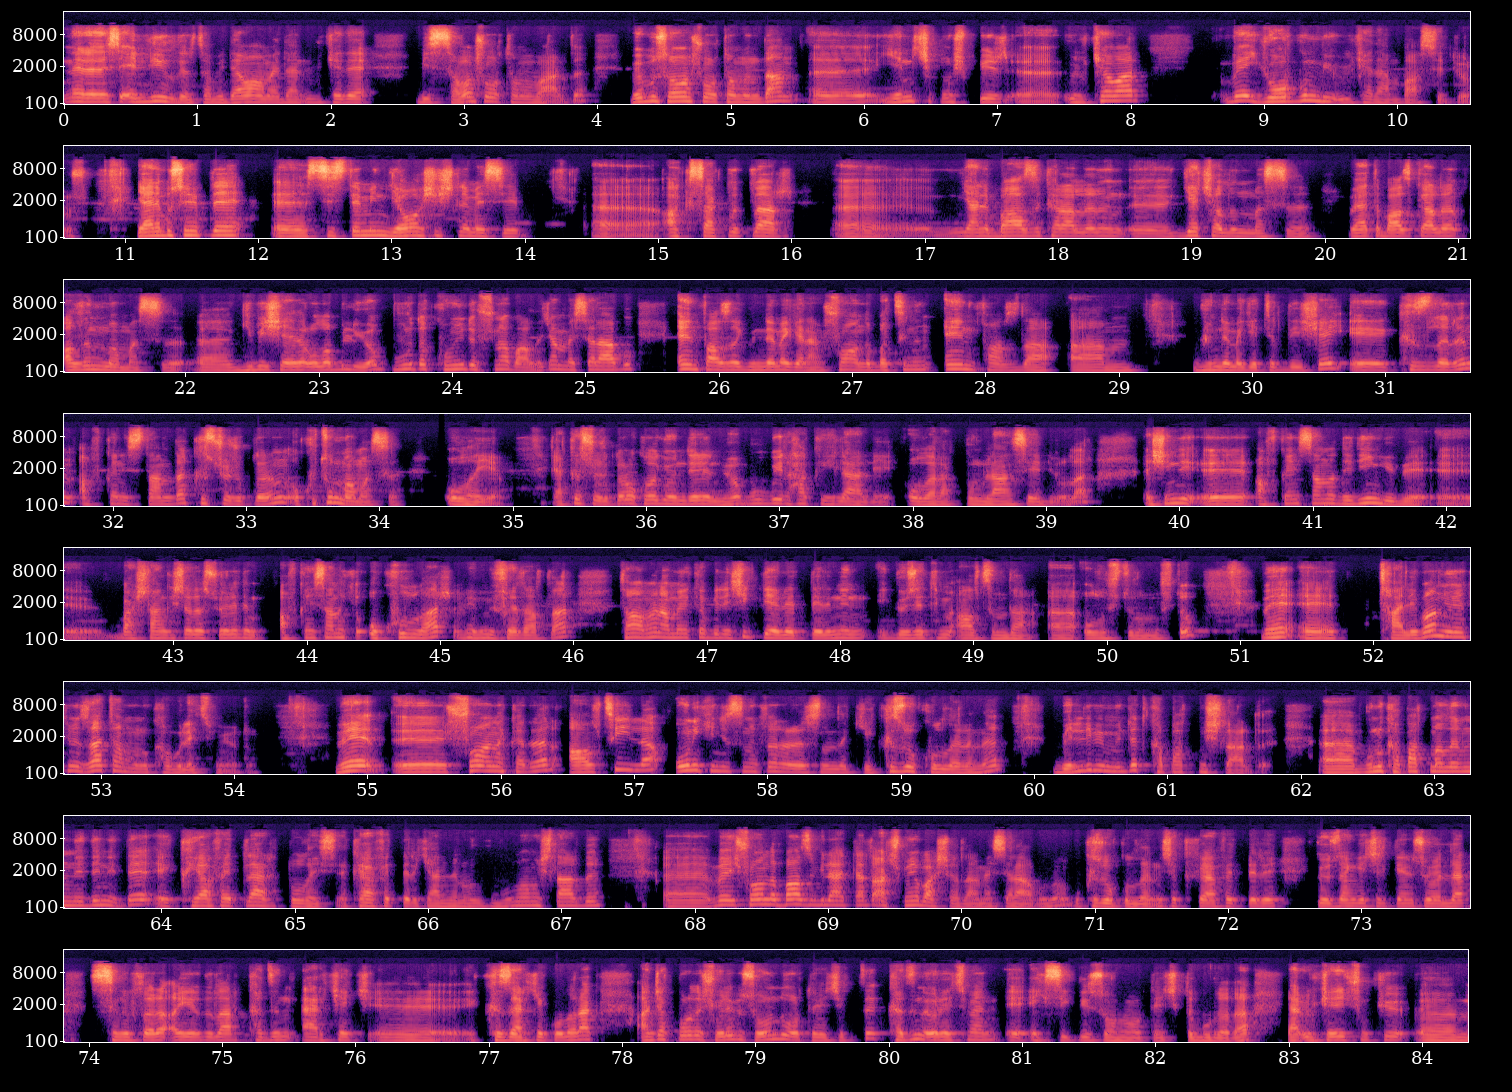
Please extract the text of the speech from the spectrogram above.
neredeyse 50 yıldır tabii devam eden ülkede bir savaş ortamı vardı ve bu savaş ortamından e, yeni çıkmış bir e, ülke var ve yorgun bir ülkeden bahsediyoruz. Yani bu sebeple e, sistemin yavaş işlemesi, e, aksaklıklar, e, yani bazı kararların e, geç alınması veya da bazı kararların alınmaması e, gibi şeyler olabiliyor. Burada konuyu da şuna bağlayacağım. Mesela bu en fazla gündeme gelen, şu anda Batı'nın en fazla um, gündeme getirdiği şey e, kızların Afganistan'da kız çocuklarının okutulmaması olayı. Yani kız çocuklar okula gönderilmiyor. Bu bir hak ihlali olarak bunu lanse ediyorlar. E şimdi e, Afganistan'da dediğim gibi e, başlangıçta da söyledim. Afganistan'daki okullar ve müfredatlar tamamen Amerika Birleşik Devletleri'nin gözetimi altında e, oluşturulmuştu. Ve e, Taliban yönetimi zaten bunu kabul etmiyordu. Ve e, şu ana kadar 6 ile 12. sınıflar arasındaki kız okullarını belli bir müddet kapatmışlardı. Bunu kapatmalarının nedeni de e, kıyafetler dolayısıyla. Kıyafetleri kendilerine uygun bulmamışlardı. Ve şu anda bazı vilayetlerde açmaya başladılar mesela bunu. Bu kız okullarının işte kıyafetleri gözden geçirdiklerini söylediler. Sınıflara ayırdılar kadın erkek kız erkek olarak. Ancak burada şöyle bir sorun da ortaya çıktı. Kadın öğretmen e, eksikliği sorunu ortaya çıktı burada da. Yani ülkede çünkü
